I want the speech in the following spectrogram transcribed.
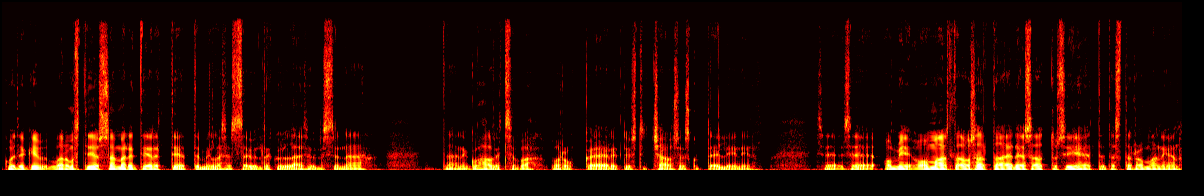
kuitenkin varmasti jossain määrin tiedettiin, että millaisessa yltäkylläisyydessä nämä tämä niin kuin hallitseva porukka ja erityisesti Ceausescu eli, niin se, se omi, omalta osaltaan edesauttoi siihen, että tästä Romanian,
